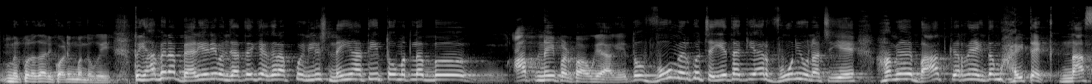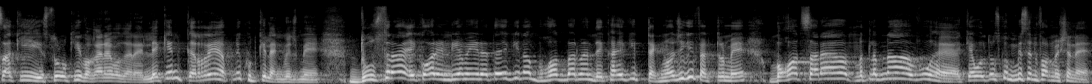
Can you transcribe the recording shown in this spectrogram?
मेरे को लगा रिकॉर्डिंग बंद हो गई। तो यहाँ पे ना बैरियर ही बन जाता है कि अगर आपको इंग्लिश नहीं आती तो मतलब आप नहीं पढ़ पाओगे आगे। तो वो मेरे को चाहिए था कि यार, वो नहीं होना चाहिए। हम यहाँ बात कर रहे हैं एकदम हाईटेक नासा की इसरो की, वगैरह वगैरह। लेकिन कर रहे हैं अपने खुद की लैंग्वेज में। दूसरा, एक और इंडिया में ये रहता है कि ना, बहुत बार मैंने देखा है कि टेक्नोलॉजी के फैक्टर में बहुत सारा मतलब ना, वो है, क्या बोलते हैं उसको मिस इन्फॉर्मेशन है।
